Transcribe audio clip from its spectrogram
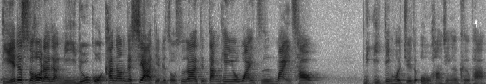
跌的时候来讲，你如果看到那个下跌的走势，那当天又外资卖超，你一定会觉得哦，行情很可怕。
